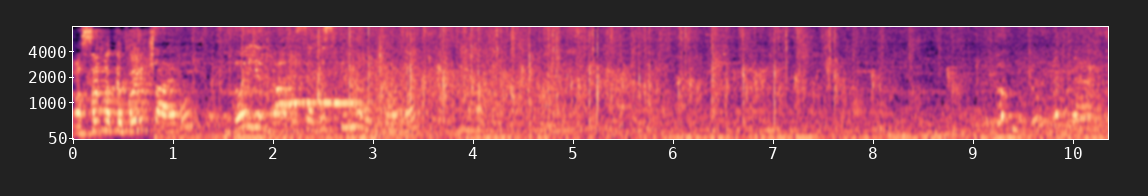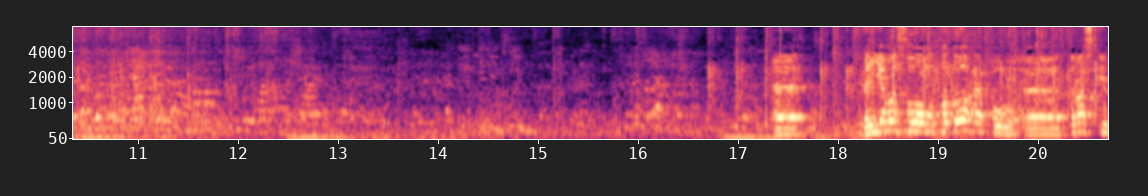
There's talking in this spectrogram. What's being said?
А саме тепер Вітаємо доєднатися до спільного кола. е, Даємо слово фотографу, е, трошки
